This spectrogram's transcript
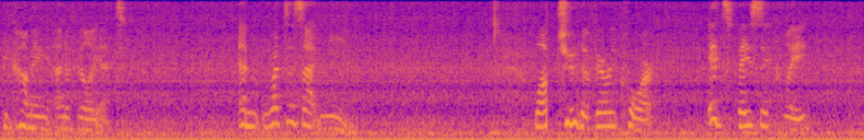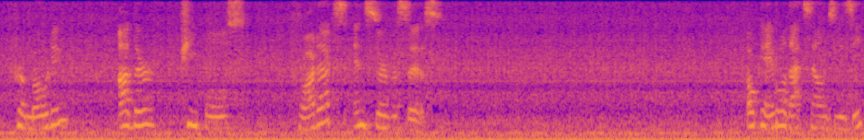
becoming an affiliate. And what does that mean? Well, to the very core, it's basically promoting other people's products and services. Okay, well that sounds easy.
